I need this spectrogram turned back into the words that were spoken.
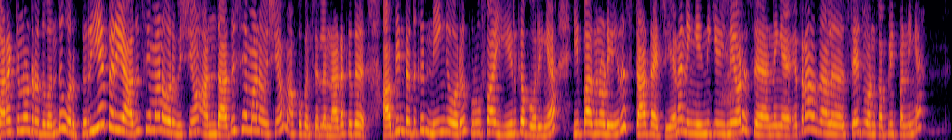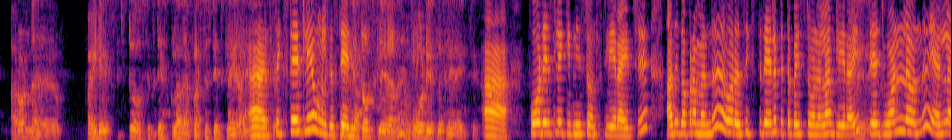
கரைக்கணுன்றது வந்து ஒரு பெரிய பெரிய அதிசயமான ஒரு விஷயம். அந்த அதிசயமான விஷயம் அக்குபஞ்சரில் நடக்குது. அப்படின்றதுக்கு நீங்கள் ஒரு ப்ரூஃப் ப்ரூஃபாக இருக்க போகிறீங்க இப்போ அதனுடைய இது ஸ்டார்ட் ஆயிடுச்சு. ஏன்னா நீங்கள் இன்றைக்கி இன்னையோட நீங்கள் எத்தனாவது நாள் ஸ்டேஜ் ஒன் கம்ப்ளீட் பண்ணீங்க? Around five days to six டேஸ்க்குள்ள ஃபர்ஸ்ட் ஸ்டேஜ் கிளியர் ஆயிடுச்சு சிக்ஸ் டேஸ்லேயே உங்களுக்கு ஸ்டேஜ் ஸ்டோன்ஸ் கிளியர் ஆனா எனக்கு ஃபோர் டேஸ்ல கிளியர் ஆயிடுச்சு. ஆ ஃபோர் டேஸ்லேயே கிட்னி ஸ்டோன்ஸ் clear ஆயிடுச்சு. அதுக்கப்புறம் வந்து ஒரு சிக்ஸ்த் டேயில் பித்தப்பை ஸ்டோன் எல்லாம் clear ஆகி ஸ்டேஜ் ஒனில் வந்து எல்லா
